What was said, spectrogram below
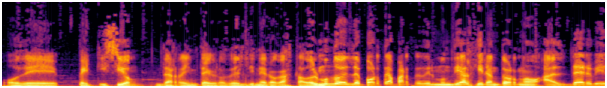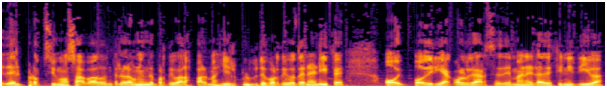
o de petición de reintegro del dinero gastado. El mundo del deporte, aparte del Mundial, gira en torno al derby del próximo sábado entre la Unión Deportiva Las Palmas y el Club Deportivo Tenerife. Hoy podría colgarse de manera definitiva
